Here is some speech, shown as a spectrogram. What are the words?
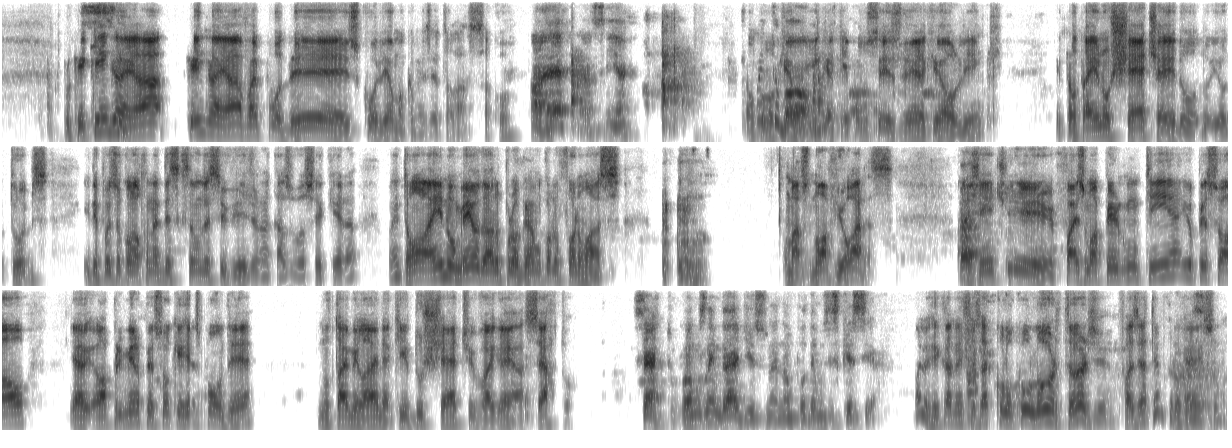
porque quem ganhar, quem ganhar vai poder escolher uma camiseta lá, sacou? Ah, é? É assim, é? Então Muito coloquei bom, o link aqui para vocês verem aqui ó, o link. Então tá aí no chat aí do, do YouTube e depois eu coloco na descrição desse vídeo, né, caso você queira. Então aí no meio da hora do programa, quando for umas umas nove horas, a É. gente faz uma perguntinha e o pessoal, a a primeira pessoa que responder no timeline aqui do chat vai ganhar, certo? Certo, vamos lembrar disso, né? Não podemos esquecer. Olha, o Ricardo Nishizaki colocou o lower third. Fazia tempo que eu não via isso.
